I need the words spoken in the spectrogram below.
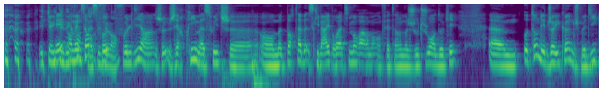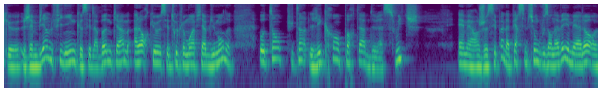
et de qualité d'écran, c'était assez faut, violent. Faut le dire, hein, j'ai repris ma Switch euh, en mode portable, ce qui m'arrive relativement rarement en fait. Hein. Moi, je joue toujours en docké. Euh, autant les Joy-Con, je me dis que j'aime bien le feeling, que c'est de la bonne cam, alors que c'est le truc le moins fiable du monde. Autant, putain, l'écran portable de la Switch, eh mais alors je sais pas la perception que vous en avez, mais alors euh,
